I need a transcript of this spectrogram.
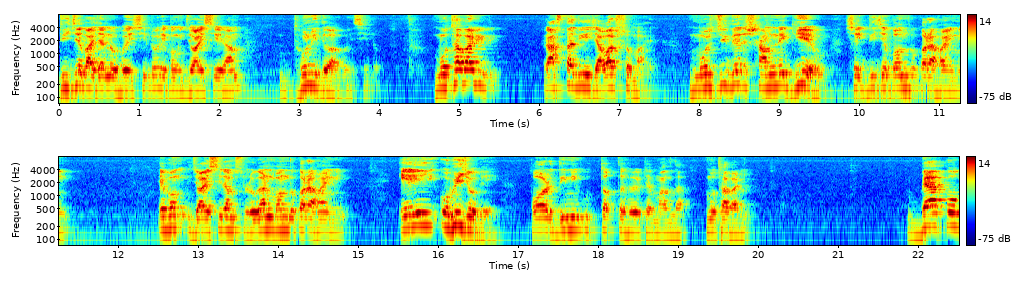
ডিজে বাজানো হয়েছিল এবং জয় শ্রীরাম ধ্বনি দেওয়া হয়েছিল। মোথাবাড়ির রাস্তা দিয়ে যাওয়ার সময় মসজিদের সামনে গিয়েও সেই ডিজে বন্ধ করা হয়নি এবং জয় শ্রীরাম স্লোগান বন্ধ করা হয়নি। এই অভিযোগে পরদিনই উত্তপ্ত হয়ে ওঠে মালদা মোথাবাড়ি। ব্যাপক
